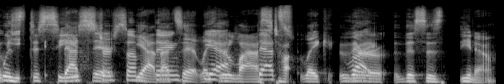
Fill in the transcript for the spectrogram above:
was that's deceased or something. Yeah, that's it. Like Yeah, your last, ho- like their this is you know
